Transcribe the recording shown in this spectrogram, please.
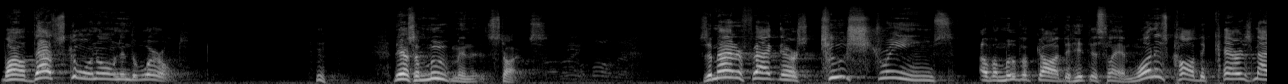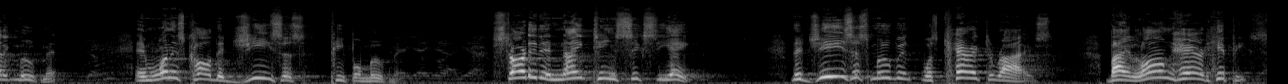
while that's going on in the world, there's a movement that starts. As a matter of fact, there's two streams of a move of God that hit this land. One is called the charismatic movement, and one is called the Jesus people movement. Started in 1968. The Jesus movement was characterized by long haired hippies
